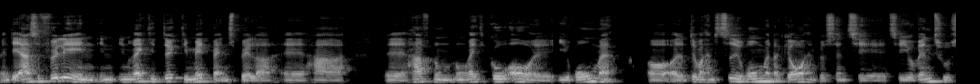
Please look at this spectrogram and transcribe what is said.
Men det er selvfølgelig en, en, en rigtig dygtig midtbanespiller, øh, har øh, haft nogle, nogle rigtig gode år øh, i Roma, og, og det var hans tid i Roma, der gjorde, at han blev sendt til, til Juventus.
